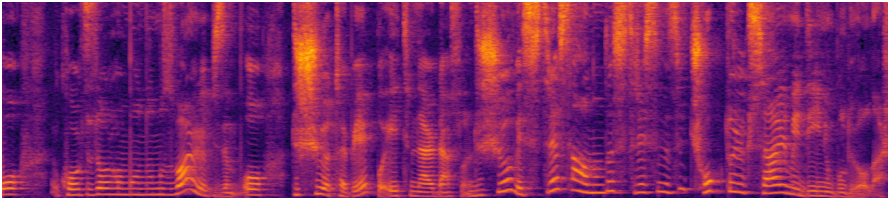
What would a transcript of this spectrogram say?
o kortizol hormonumuz var ya bizim o düşüyor tabii bu eğitimlerden sonra düşüyor ve stres anında stresinizin çok da yükselmediğini buluyorlar.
